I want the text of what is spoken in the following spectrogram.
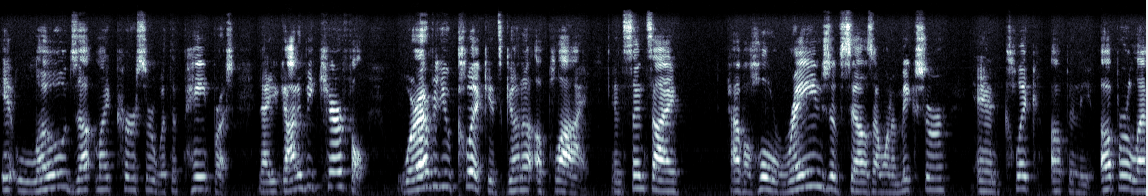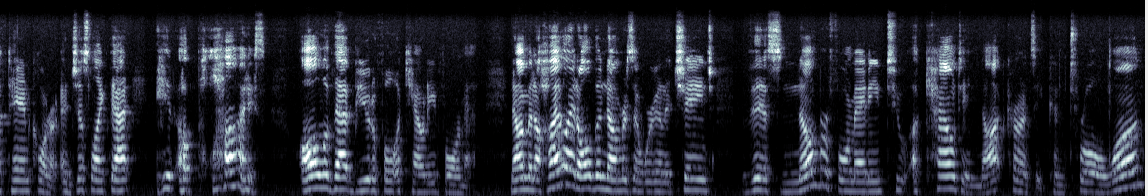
it loads up my cursor with a paintbrush. Now, you got to be careful. wherever you click, it's going to apply. And since I have a whole range of cells, I want to make sure and click up in the upper left-hand corner. And just like that, it applies all of that beautiful accounting format. Now I'm going to highlight all the numbers, and we're going to change this number formatting to accounting, not currency. Control 1,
